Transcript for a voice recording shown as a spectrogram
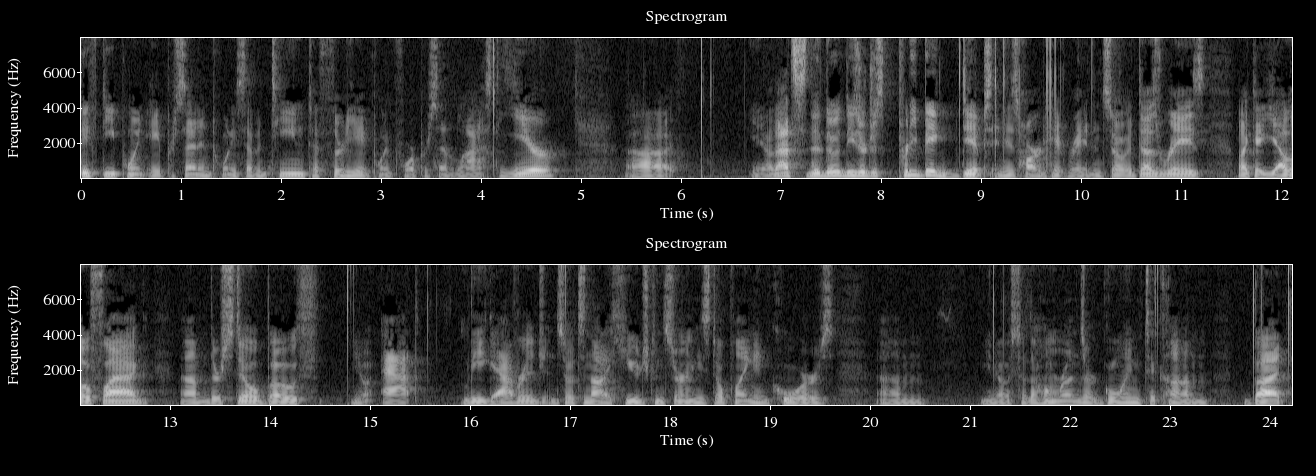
50.8% in 2017 to 38.4% last year. Uh, you know, that's the, the, these are just pretty big dips in his hard hit rate, and so it does raise like a yellow flag. Um, they're still both, you know, at league average, and so it's not a huge concern. He's still playing in Coors, Um, you know, so the home runs are going to come, but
